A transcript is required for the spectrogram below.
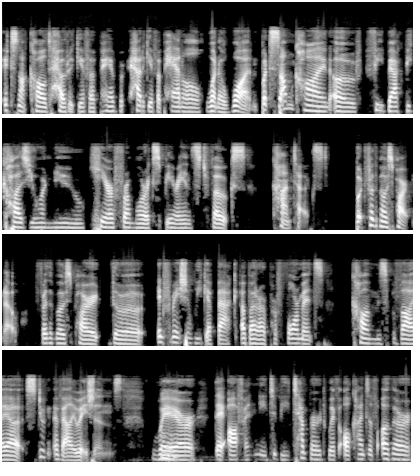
It's not called how to give a pa- how to give a panel 101, but some kind of feedback because you're new. Hear from more experienced folks. Context, but for the most part, no. For the most part, the information we get back about our performance comes via student evaluations, where mm. they often need to be tempered with all kinds of other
